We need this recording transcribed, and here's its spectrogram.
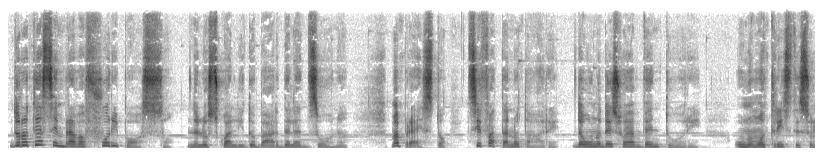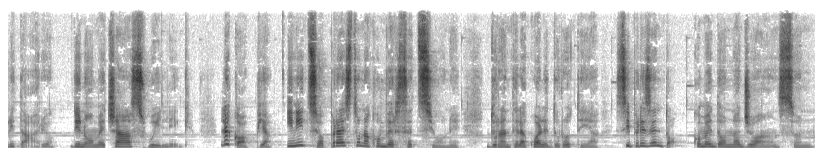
Dorotea sembrava fuori posto nello squallido bar della zona, ma presto si è fatta notare da uno dei suoi avventori, un uomo triste e solitario di nome Charles Willig. La coppia iniziò presto una conversazione, durante la quale Dorotea si presentò come donna Johansson.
